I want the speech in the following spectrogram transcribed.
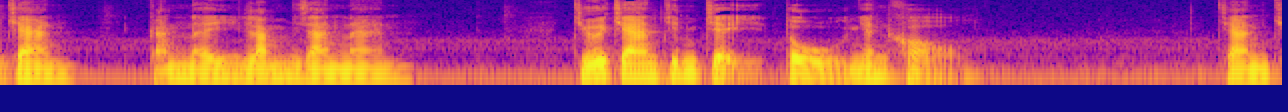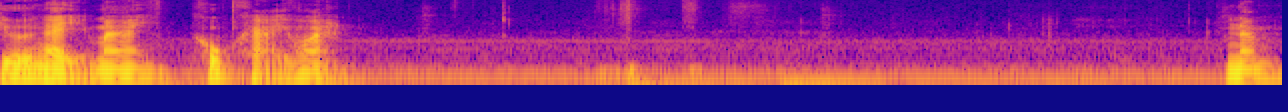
chan, cắn ấy lắm gian nan. Chứa chan chính trị, tù nhân khổ. Chan chứa ngày mai, khúc khải hoàn. năm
